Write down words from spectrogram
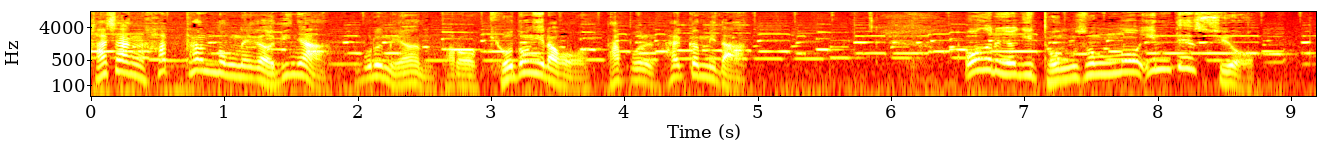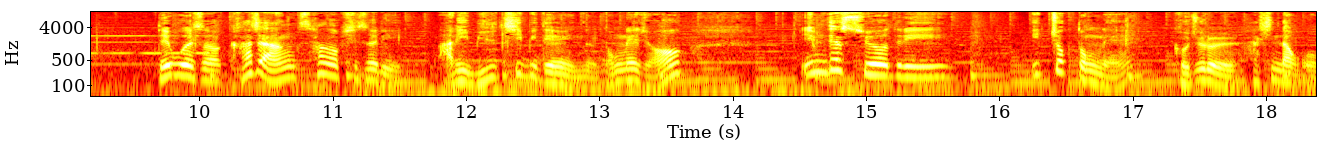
가장 핫한 동네가 어디냐 물으면 바로 교동이라고 답을 할 겁니다 오늘은 여기 동성로 임대수요. 대구에서 가장 상업시설이 많이 밀집이 되어 있는 동네죠. 임대수요들이 이쪽 동네 거주를 하신다고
